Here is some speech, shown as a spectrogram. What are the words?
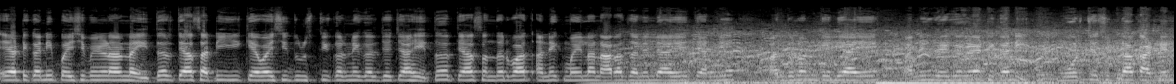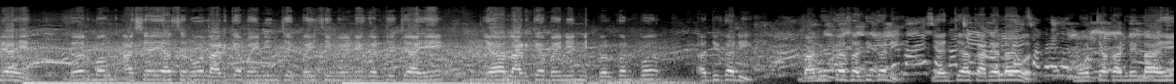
या ठिकाणी पैसे मिळणार नाही. तर त्यासाठी ही के वाय सी दुरुस्ती करणे गरजेचे आहे. तर त्या संदर्भात अनेक महिला नाराज झालेल्या आहेत. त्यांनी आंदोलन केले आहे आणि वेगवेगळ्या ठिकाणी मोर्चेसुद्धा काढलेले आहेत. तर मग अशा या सर्व लाडक्या बहिणींचे पैसे मिळणे गरजेचे आहे. या लाडक्या बहिणींनी प्रकल्प अधिकारी बालविकास अधिकारी यांच्या कार्यालयावर मोर्चा काढलेला आहे.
